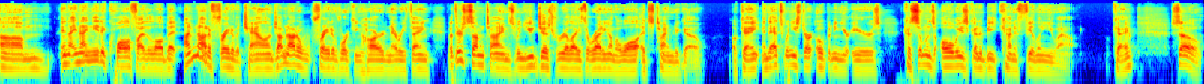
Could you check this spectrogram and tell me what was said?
um, and, and I need to qualify that a little bit. I'm not afraid of a challenge. I'm not afraid of working hard and everything. But there's sometimes when you just realize the writing on the wall, it's time to go. Okay. And that's when you start opening your ears because someone's always going to be kind of feeling you out. Okay. So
